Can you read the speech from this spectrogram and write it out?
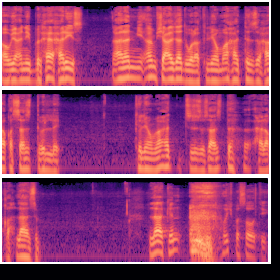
أو يعني بالحياة حريص على أني أمشي على جدول كل يوم أحد تنزل حلقة الساعة 6 بالليل. كل يوم أحد تنزل الساعة 6 حلقة لازم. لكن وش بصوتي؟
